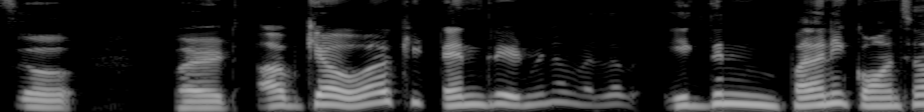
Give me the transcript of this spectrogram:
सो बट अब क्या हुआ कि टेंथ ग्रेड में ना मतलब एक दिन पता नहीं कौन सा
